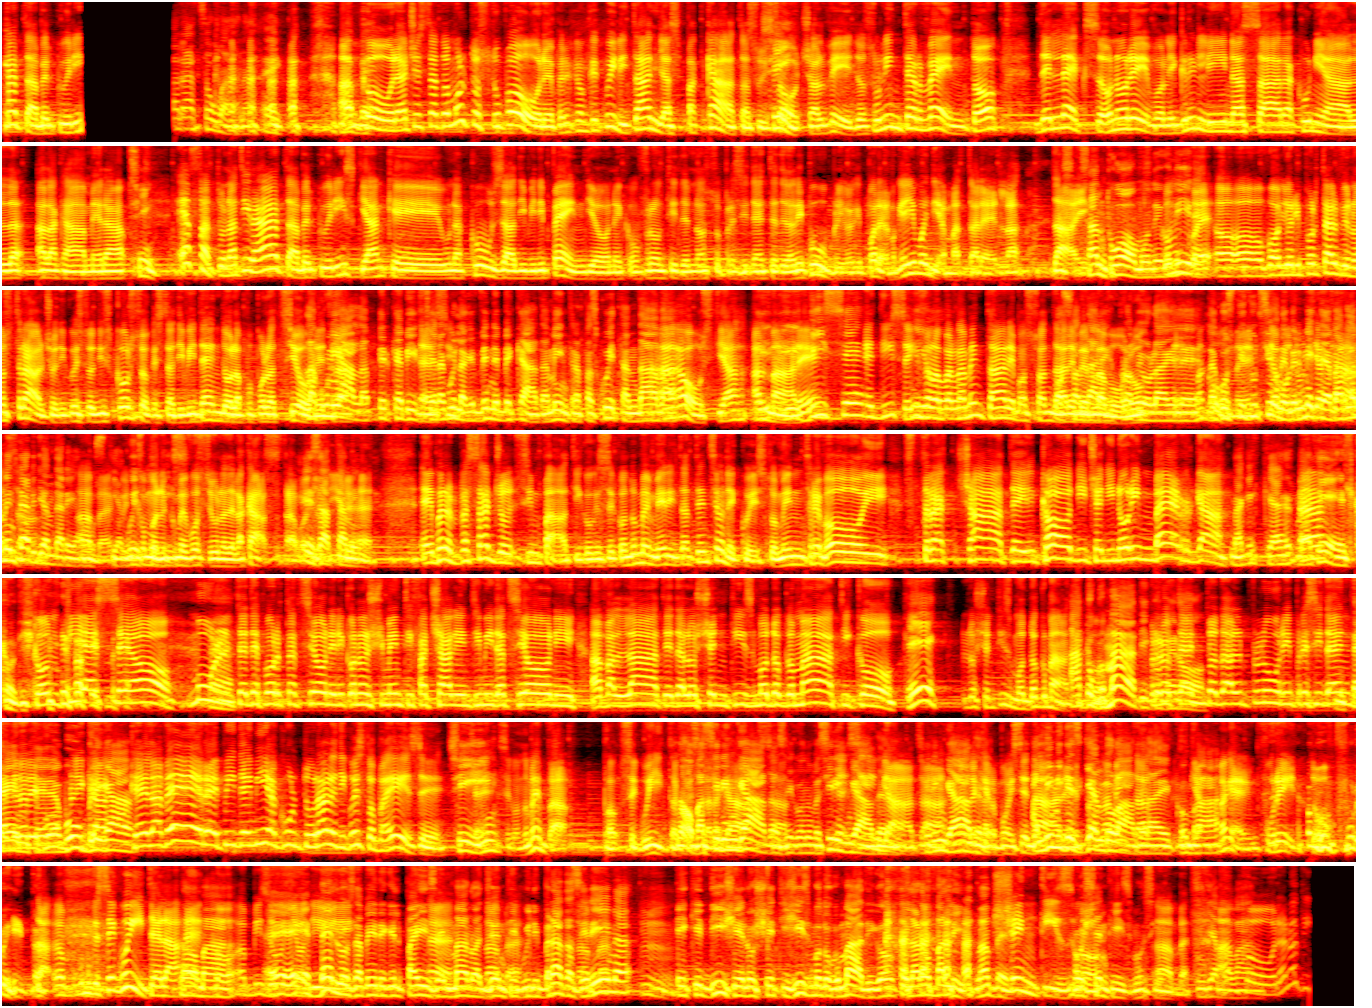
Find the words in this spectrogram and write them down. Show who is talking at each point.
Speaker 1: per cui
Speaker 2: la razza umana. Ecco.
Speaker 1: Ancora c'è stato molto stupore perché anche qui l'Italia spaccata sui
Speaker 2: Sì.
Speaker 1: social, vedo, sull'intervento dell'ex onorevole grillina Sara Cunial alla Camera.
Speaker 2: Sì.
Speaker 1: E ha fatto una tirata per cui rischia anche un'accusa di vilipendio nei confronti del nostro Presidente della Repubblica. Che poi, ma che gli vuoi dire a Mattarella? Dai.
Speaker 2: Santuomo, devo
Speaker 1: Comunque
Speaker 2: dire.
Speaker 1: ho- ho- voglio riportarvi uno stralcio di questo discorso che sta dividendo la popolazione.
Speaker 2: La
Speaker 1: tra-
Speaker 2: Cunial, per capirci,
Speaker 1: Eh,
Speaker 2: era
Speaker 1: sì.
Speaker 2: Quella che venne beccata mentre a Pasquetta andava
Speaker 1: a Ostia, al
Speaker 2: e-
Speaker 1: mare,
Speaker 2: e disse,
Speaker 1: e disse sono parlamentare, posso andare
Speaker 2: posso
Speaker 1: per
Speaker 2: andare,
Speaker 1: lavoro.
Speaker 2: la-
Speaker 1: Eh,
Speaker 2: la
Speaker 1: come?
Speaker 2: Costituzione permette ai parlamentari di andare a
Speaker 1: Vabbè,
Speaker 2: Ostia, questo
Speaker 1: come, come fosse una della casta,
Speaker 2: Esattamente.
Speaker 1: dire, eh. E poi il passaggio simpatico che secondo me merita attenzione è questo. Mentre voi stracciate il codice di Norimberga
Speaker 2: Ma che, ca- ma
Speaker 1: eh?
Speaker 2: che è il codice?
Speaker 1: Con TSO,
Speaker 2: Eh.
Speaker 1: multe, deportazioni, riconoscimenti facciali e intimidazioni avallate dallo scientismo dogmatico.
Speaker 2: Che?
Speaker 1: Lo scientismo dogmatico.
Speaker 2: Ah, dogmatico,
Speaker 1: Protetto
Speaker 2: però.
Speaker 1: dal pluripresidente della Repubblica,
Speaker 2: Repubblica.
Speaker 1: che è la vera epidemia culturale di questo paese.
Speaker 2: Sì?
Speaker 1: Cioè, secondo me va seguita
Speaker 2: No, ma si ringata, secondo me, si
Speaker 1: Eh, si ringata.
Speaker 2: Si
Speaker 1: è che lo puoi
Speaker 2: Al limite sghiandolatela, ecco,
Speaker 1: sghia-
Speaker 2: ma-
Speaker 1: Magari un furetto.
Speaker 2: Un furetto.
Speaker 1: Da- comunque seguitela,
Speaker 2: No,
Speaker 1: ecco,
Speaker 2: ma
Speaker 1: ha bisogno
Speaker 2: è, è
Speaker 1: di...
Speaker 2: bello sapere che il paese è
Speaker 1: Eh,
Speaker 2: in mano a gente
Speaker 1: vabbè,
Speaker 2: equilibrata,
Speaker 1: vabbè.
Speaker 2: serena
Speaker 1: Mm.
Speaker 2: e che dice lo scetticismo dogmatico, quella roba lì. Vabbè.
Speaker 1: Scientismo.
Speaker 2: O scientismo, sì.
Speaker 1: Vabbè.
Speaker 2: Andiamo avanti.
Speaker 1: Ancora, noti-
